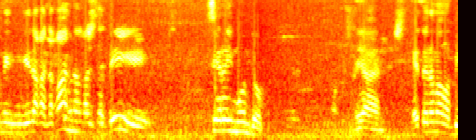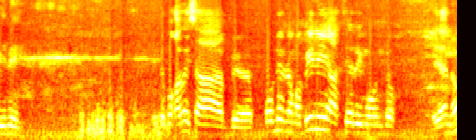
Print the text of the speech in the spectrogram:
aming ginakanakan ng kalsade. Si Raymundo. Ayan. Ito naman Mabini. Ito po kami sa uh, corner ng Mabini at si Raymundo. Ayan, no?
